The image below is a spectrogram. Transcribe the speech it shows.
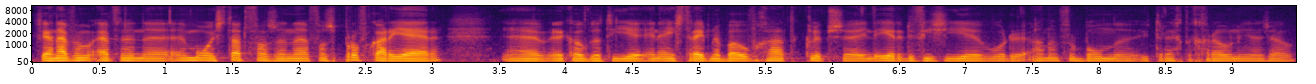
zeg, hij heeft, een- hij heeft een, eh, een mooie start van zijn, eh, van zijn profcarrière. Eh, ik hoop dat hij in één streep naar boven gaat. Clubs in de eredivisie worden aan hem verbonden. Utrecht en Groningen en zo.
